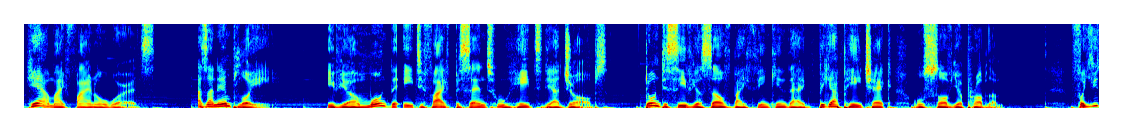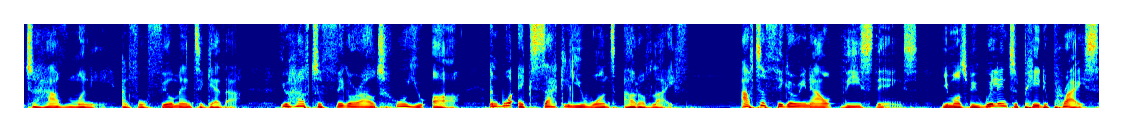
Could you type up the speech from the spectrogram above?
Here are my final words. As an employee, if you're among the 85% who hate their jobs, don't deceive yourself by thinking that a bigger paycheck will solve your problem. For you to have money and fulfillment together, you have to figure out who you are and what exactly you want out of life. After figuring out these things, you must be willing to pay the price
